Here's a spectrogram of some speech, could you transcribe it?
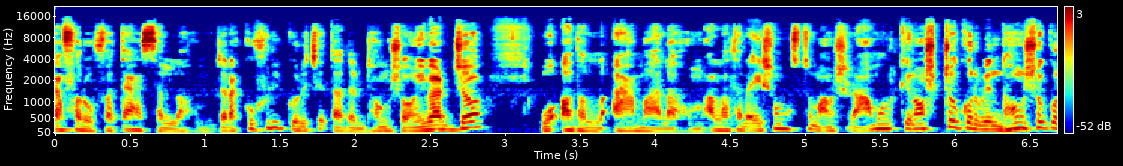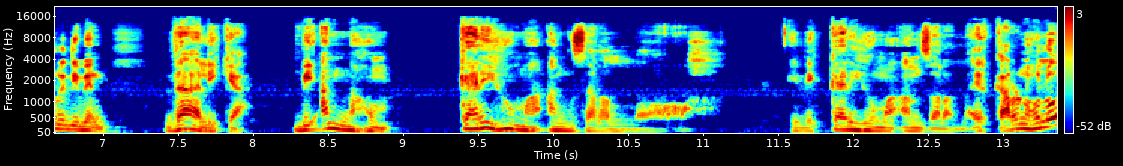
কাফারু ফাতাহাসাল্লাহম যারা কুফরি করেছে তাদের ধ্বংস অনিবার্য। ও আদাল্লাহ আমা আলাহম আল্লাহ তালা এই সমস্ত মানুষের আমলকে নষ্ট করবেন, ধ্বংস করে দিবেন। দালিকা বি আন্নাহম ক্যারিহুমা আনজালাল্লাহ। এই যে ক্যারিহুমা আনজালাল্লাহ, এর কারণ হলো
